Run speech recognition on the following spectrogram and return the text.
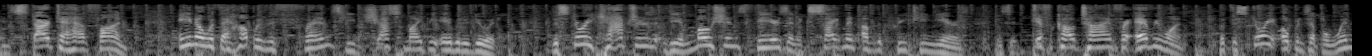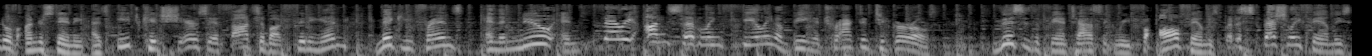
and start to have fun. And you know, with the help of his friends, he just might be able to do it. The story captures the emotions, fears, and excitement of the preteen years. It's a difficult time for everyone, but the story opens up a window of understanding as each kid shares their thoughts about fitting in, making friends, and the new and very unsettling feeling of being attracted to girls. This is a fantastic read for all families, but especially families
